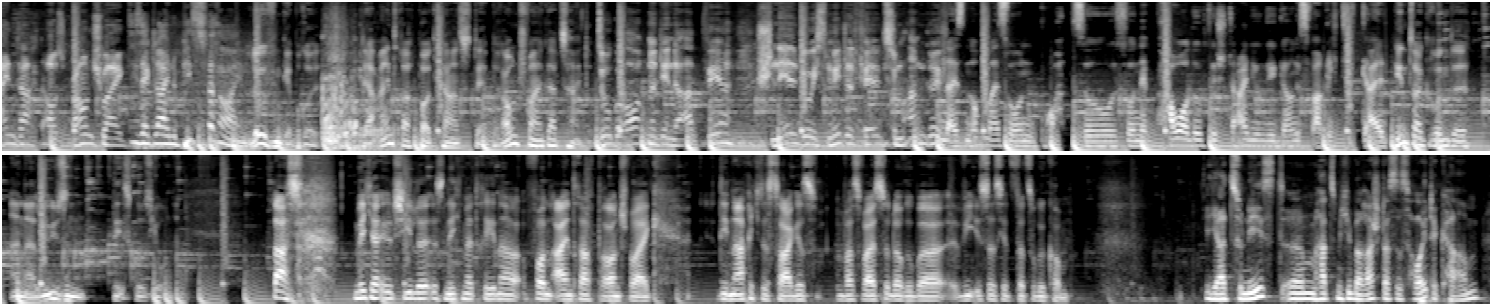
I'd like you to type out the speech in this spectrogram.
Eintracht aus Braunschweig. Dieser kleine Pissverein. Löwengebrüll, der Eintracht-Podcast der Braunschweiger Zeitung. So geordnet in der Abwehr, schnell durchs Mittelfeld zum Angriff. Da ist nochmal so, ein, boah, so, so eine Power durch das Stadion gegangen. Es war richtig geil. Hintergründe, Analysen, Diskussionen. Lars, Michael Schiele ist nicht mehr Trainer von Eintracht Braunschweig. Die Nachricht des Tages, was weißt du darüber? Wie ist das jetzt dazu gekommen? Ja, zunächst ähm, hat es mich überrascht, dass es heute kam.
